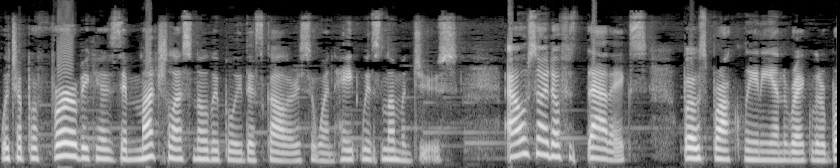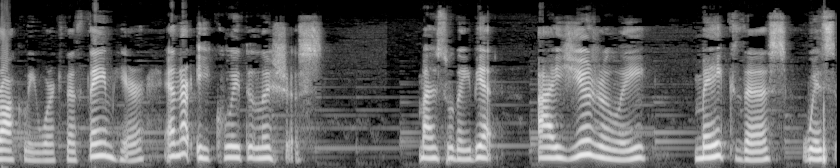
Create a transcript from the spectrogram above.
which I prefer because it much less notably discolors when hit with lemon juice. Outside of aesthetics, both broccolini and regular broccoli work the same here and are equally delicious. 慢速的一遍。 I usually make this with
